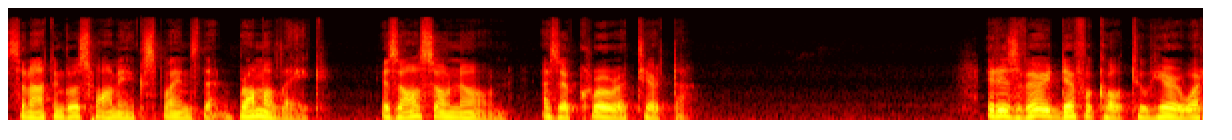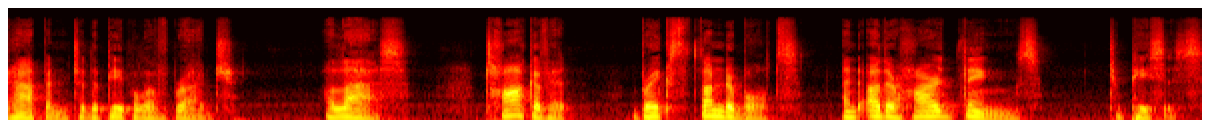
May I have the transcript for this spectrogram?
Sanatana Goswami explains that Brahma Lake is also known as Akrura Tirtha. It is very difficult to hear what happened to the people of Braj. Alas, talk of it breaks thunderbolts and other hard things to pieces.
